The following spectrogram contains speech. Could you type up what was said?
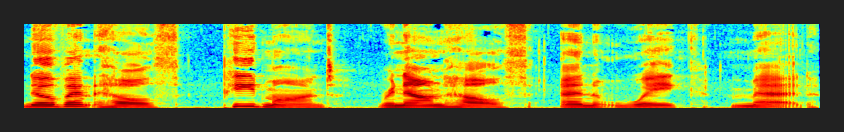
Novant Health, Piedmont, Renown Health, and Wake Med.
